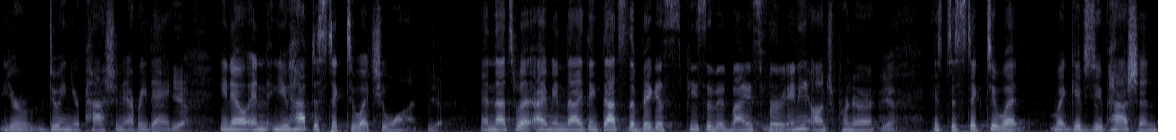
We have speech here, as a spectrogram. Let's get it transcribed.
you're doing your passion every day. Yeah. You know, and you have to stick to what you want. yeah. And that's what I mean. I think that's the biggest piece of advice for Mm-hmm. any entrepreneur. Yeah. Is to stick to what what gives you passion.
